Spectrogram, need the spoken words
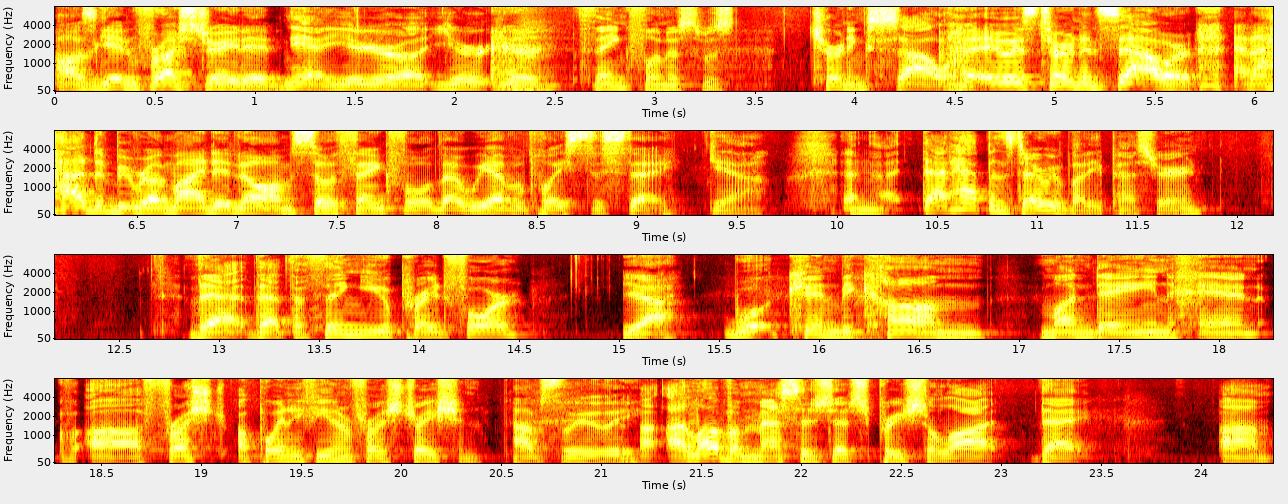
I was getting frustrated. Yeah, your your uh, your, your thankfulness was turning sour. It was turning sour, and I had to be reminded. No, I'm so thankful that we have a place to stay. Yeah, Uh, that happens to everybody, Pastor Aaron. That that the thing you prayed for Yeah, will, can become mundane and uh, frust- a point of even frustration. absolutely. I I love a message that's preached a lot that um,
